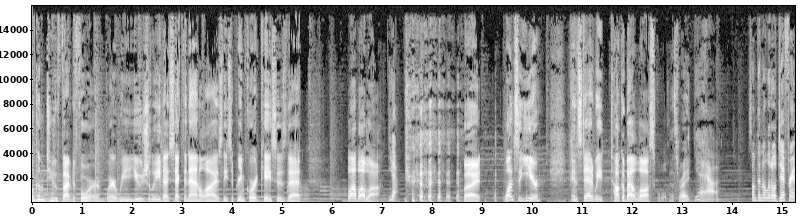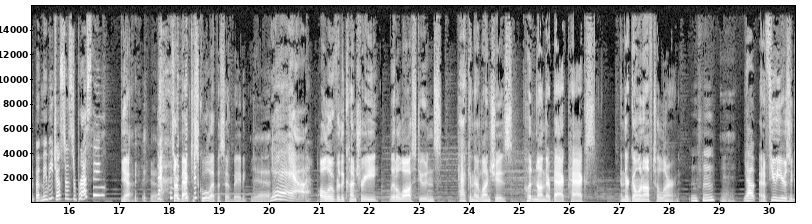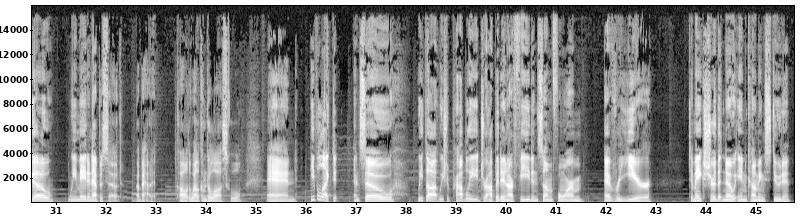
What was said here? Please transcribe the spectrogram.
Welcome to 5 to 4, where we usually dissect and analyze the Supreme Court cases that blah, blah, blah. Yeah. But once a year, instead, we talk about law school. That's right. Yeah. Something a little different, but maybe just as depressing? Yeah. Yeah. It's our back to school episode, baby. yeah. Yeah. All over the country, little law students packing their lunches, putting on their backpacks, and they're going off to learn. Mm-hmm. Mhm. Yep. And a few years ago, we made an episode about it called Welcome to Law School. And people liked it. And so we thought we should probably drop it in our feed in some form every year to make sure that no incoming student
